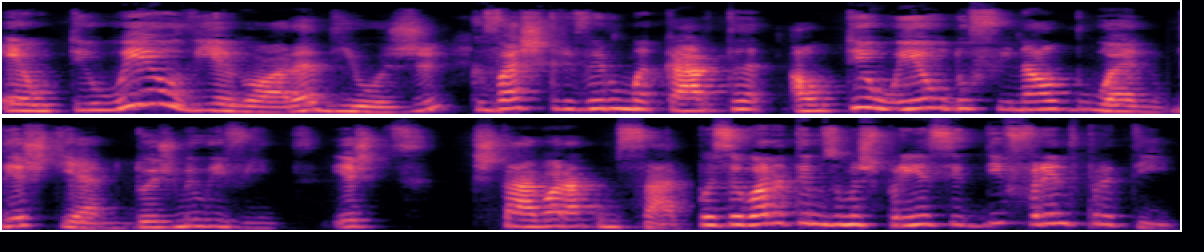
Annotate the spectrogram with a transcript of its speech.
é o teu eu de agora, de hoje, que vai escrever uma carta ao teu eu do final do ano, deste ano, 2020. Este que está agora a começar. Pois agora temos uma experiência diferente para ti.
